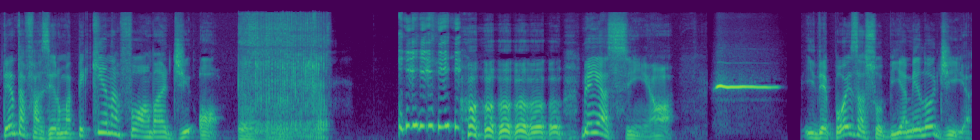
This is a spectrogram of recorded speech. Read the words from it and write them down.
Tenta fazer uma pequena forma de O. Bem assim, ó. E depois assobia a melodia.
